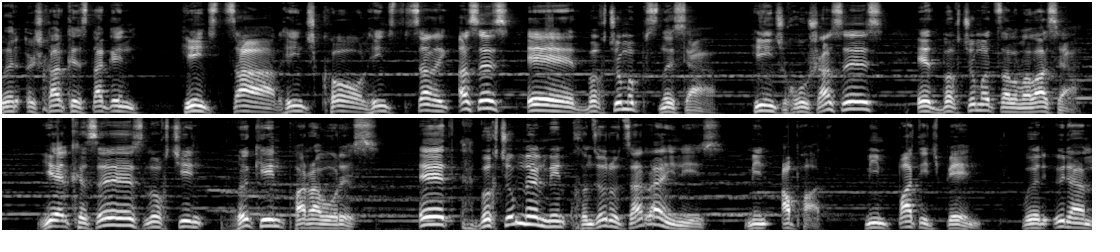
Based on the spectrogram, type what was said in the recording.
վեր ըշխարքը ստակեն հինչ ծար, հինչ քոլ, հինչ ծաղիկ ասես, այդ բղճումը պսնեսա, հինչ խուշ ասես, այդ բղճումը ծալվալասա, երկսես լողջին հքին փարավորես, այդ բղճումն էլ մին խնձոր ու ծառայինիս, մին ափատ, մին պատիչ պեն, որ ուրան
